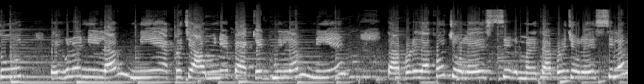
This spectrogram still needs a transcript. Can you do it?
দুধ, এগুলো নিলাম, নিয়ে একটা চাউমিনের প্যাকেট নিলাম, নিয়ে তারপরে দেখো চলে এসেছি মানে তারপরে চলে এসেছিলাম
